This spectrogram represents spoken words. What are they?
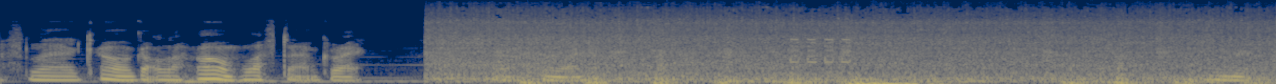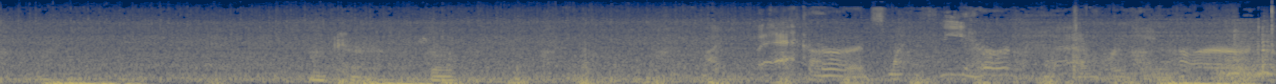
Left leg. Oh, I got a left. Oh, left arm. Great. Oh, right. Okay, so My back hurts, my feet hurt, everything hurts.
